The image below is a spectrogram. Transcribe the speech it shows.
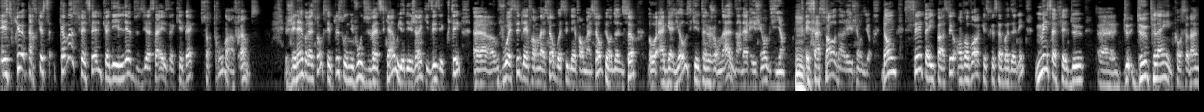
Est-ce que, parce que, comment se fait-il que des lettres du diocèse de Québec se retrouvent en France? J'ai l'impression que c'est plus au niveau du Vatican où il y a des gens qui disent, écoutez, euh, voici de l'information, voici de l'information, puis on donne ça à Gallios, qui est un journal dans la région de Lyon. Hmm. Et ça sort dans la région de Lyon. Donc, c'est à y passer. On va voir qu'est-ce que ça va donner. Mais ça fait deux, euh, deux, plaintes concernant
